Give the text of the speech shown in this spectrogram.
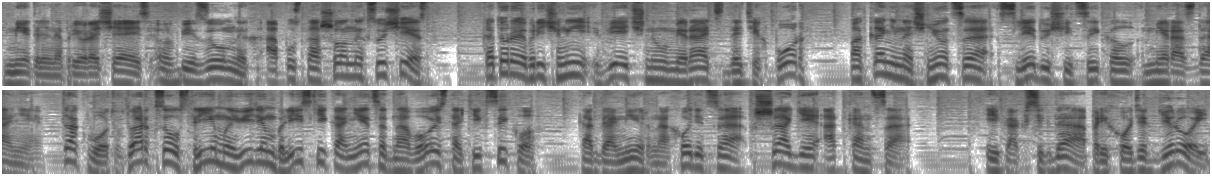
медленно превращаясь в безумных, опустошенных существ, которые обречены вечно умирать до тех пор, пока не начнется следующий цикл мироздания. Так вот, в Dark Souls 3 мы видим близкий конец одного из таких циклов, когда мир находится в шаге от конца. И как всегда, приходит герой,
